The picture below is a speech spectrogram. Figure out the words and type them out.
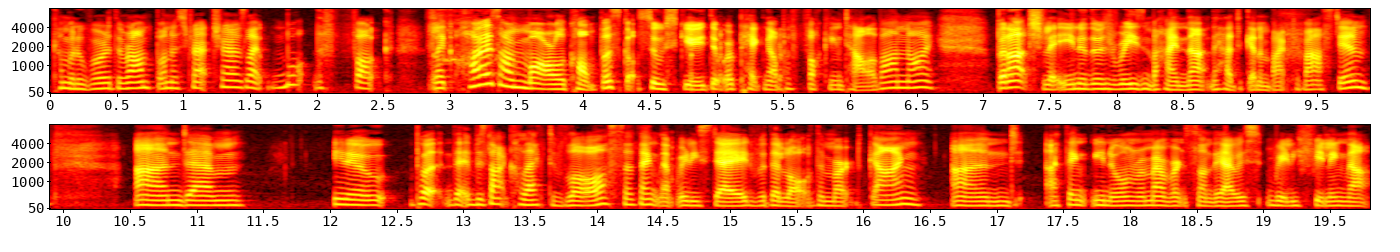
coming over the ramp on a stretcher. I was like, what the fuck? Like, how has our moral compass got so skewed that we're picking up a fucking Taliban now? But actually, you know, there's a reason behind that. They had to get him back to Bastion. And um, you know, but it was that collective loss, I think, that really stayed with a lot of the Mert gang. And I think, you know, on Remembrance Sunday, I was really feeling that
